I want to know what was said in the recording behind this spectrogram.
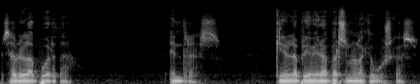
Se abre la puerta. Entras. ¿Quién es la primera persona a la que buscas?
